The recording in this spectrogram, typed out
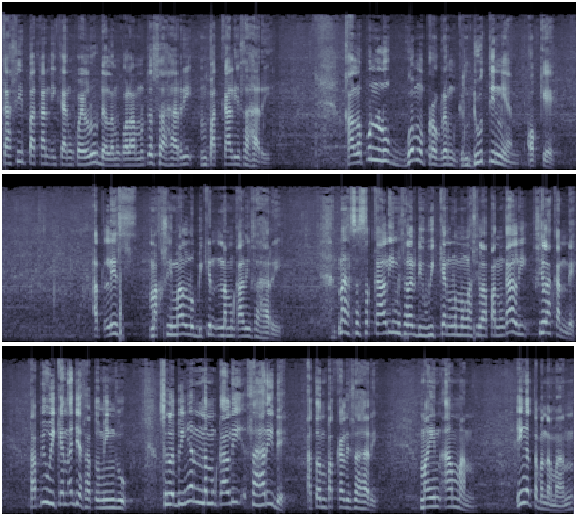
kasih pakan ikan koi lu dalam kolam lu tuh sehari empat kali sehari. Kalaupun lu gue mau program gendutin ya oke. At least maksimal lu bikin enam kali sehari. Nah sesekali misalnya di weekend lu mau ngasih 8 kali silahkan deh tapi weekend aja satu minggu selebihnya enam kali sehari deh atau empat kali sehari main aman ingat teman-teman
